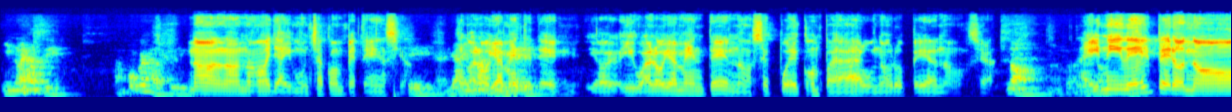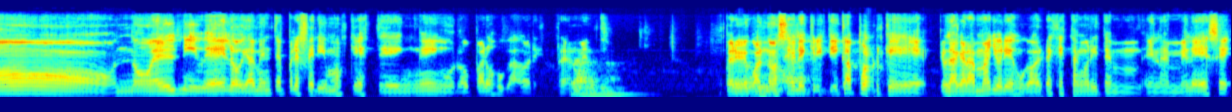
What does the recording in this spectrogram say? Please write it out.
Y, no es así. Tampoco es así. No, no, no, ya hay mucha competencia. Sí, Igual obviamente, te- igual obviamente no se puede comparar una europea, no. O sea, No, hay no. nivel, pero no, no el nivel. Obviamente preferimos que estén en Europa los jugadores, realmente. claro. Pero igual no se le critica porque la gran mayoría de jugadores que están ahorita en, en la MLS eh,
